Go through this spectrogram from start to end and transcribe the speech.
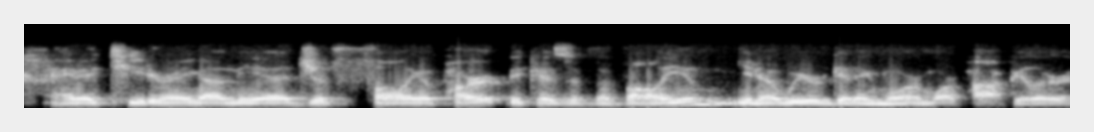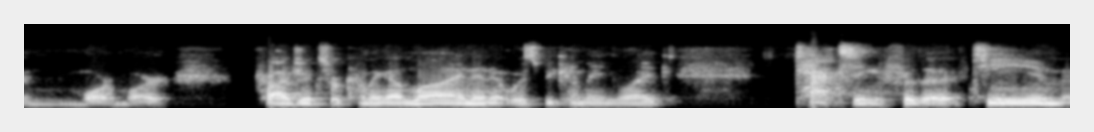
kind of teetering on the edge of falling apart because of the volume. You know, we were getting more and more popular and more and more projects were coming online and it was becoming like taxing for the team.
